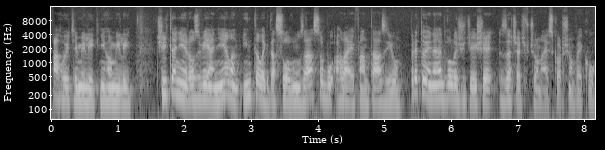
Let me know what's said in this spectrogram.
Ahojte milí knihomilí. Čítanie rozvíja nielen intelekt a slovnú zásobu, ale aj fantáziu. Preto je najdôležitejšie začať v čo najskoršom veku.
